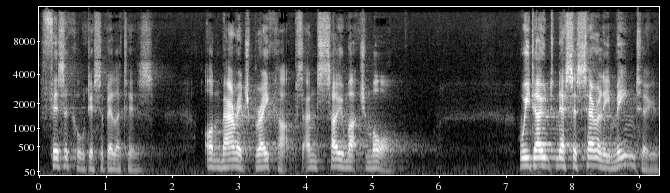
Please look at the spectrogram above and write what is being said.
physical disabilities, on marriage breakups, and so much more. We don't necessarily mean to,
